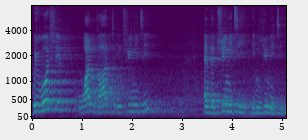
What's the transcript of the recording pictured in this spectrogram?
We worship one God in Trinity and the Trinity in unity,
